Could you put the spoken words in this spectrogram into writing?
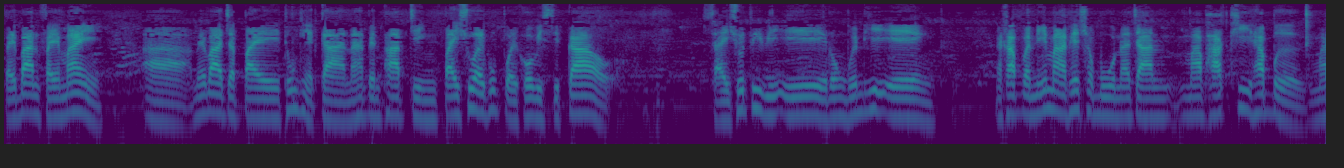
ไปบ้านไฟไหม้อ่าไม่ว่าจะไปทุกเหตุการณ์นะเป็นภาพจริงไปช่วยผู้ป่วยโควิด -19 ใส่ชุด PPE ลงพื้นที่เอง นะครับวันนี้มาเพชรบูรณ์อาจารย์มาพักที่ทับเบิก มา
